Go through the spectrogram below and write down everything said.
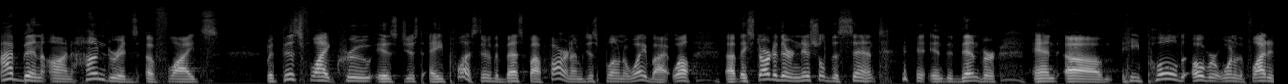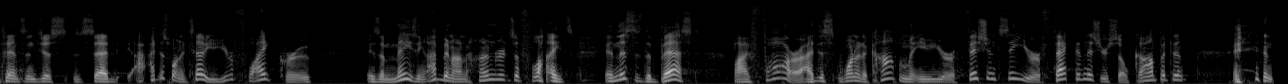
I've been on hundreds of flights, but this flight crew is just A. plus. They're the best by far, and I'm just blown away by it. Well, uh, they started their initial descent into Denver, and um, he pulled over one of the flight attendants and just said, I just want to tell you, your flight crew is amazing. I've been on hundreds of flights, and this is the best by far. I just wanted to compliment you. Your efficiency, your effectiveness, you're so competent. And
